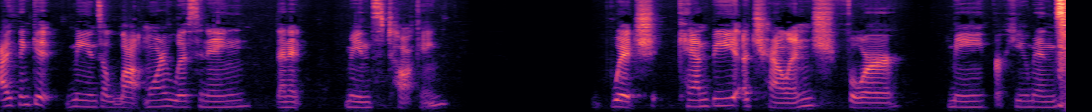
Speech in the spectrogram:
I think it means a lot more listening than it means talking, which can be a challenge for me, for humans.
